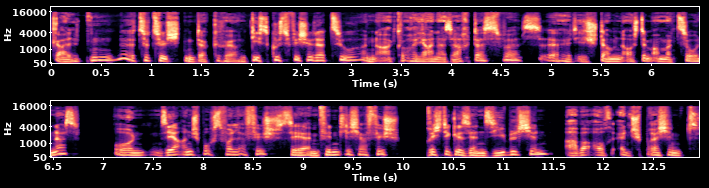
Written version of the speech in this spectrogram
galten, äh, zu züchten. Da gehören Diskusfische dazu. Ein Aquarianer sagt das was. Äh, die stammen aus dem Amazonas. Und ein sehr anspruchsvoller Fisch, sehr empfindlicher Fisch. Richtige Sensibelchen, aber auch entsprechend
